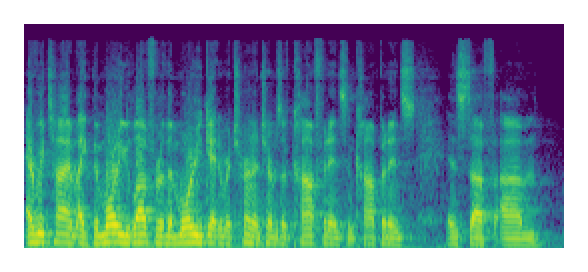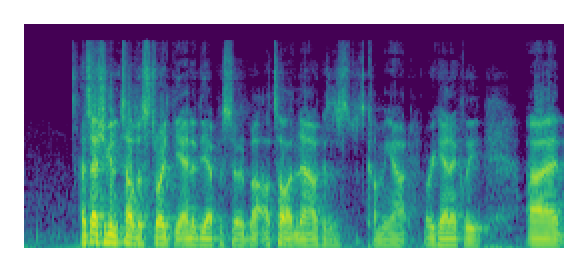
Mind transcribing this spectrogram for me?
every time like the more you love her, the more you get in return in terms of confidence and competence and stuff. Um, I was actually going to tell the story at the end of the episode, but I'll tell it now because it's coming out organically. Uh,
